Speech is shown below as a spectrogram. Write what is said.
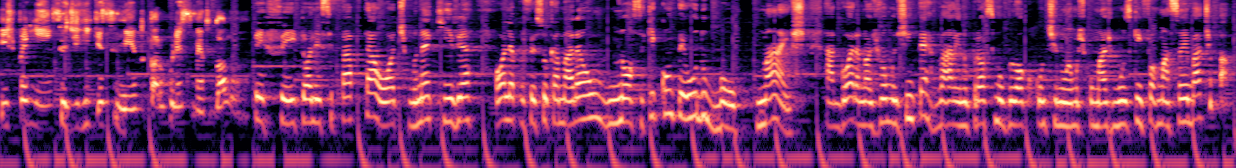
e experiências de enriquecimento para o conhecimento do aluno. Perfeito, olha, esse papo tá ótimo, né, Kívia? Olha, professor Camarão, nossa, que conteúdo bom. Mas agora nós vamos de intervalo e no próximo bloco continuamos com mais música, informação e bate-papo.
